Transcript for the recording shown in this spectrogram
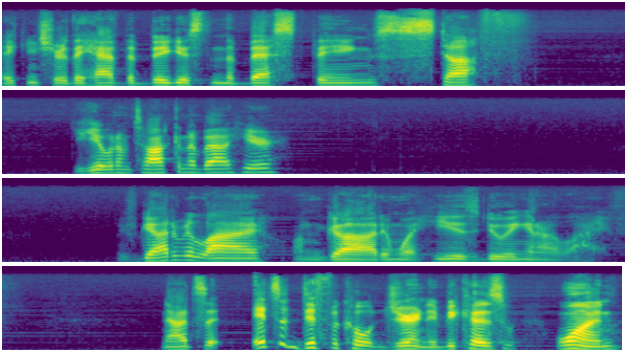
making sure they have the biggest and the best things, stuff. You get what I'm talking about here? We've got to rely on God and what He is doing in our life. Now, it's a, it's a difficult journey because, one,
